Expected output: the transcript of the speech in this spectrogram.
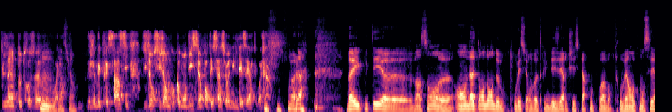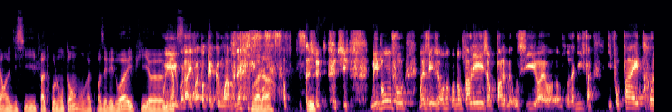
plein d'autres œuvres. Mmh, voilà. Je mettrais ça, si, disons, si j'en, comme on dit, si j'emportais ça sur une île déserte. Voilà. voilà. Bah écoutez, euh, Vincent, euh, en attendant de vous retrouver sur votre île déserte, j'espère qu'on pourra vous retrouver en concert euh, d'ici pas trop longtemps. On va croiser les doigts et puis. oui, voilà, il faut attendre quelques mois à mon avis. Voilà. ça, je, je, mais bon, faut, moi, on, on en parlait, j'en parle aussi entre amis. Enfin, il faut pas être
